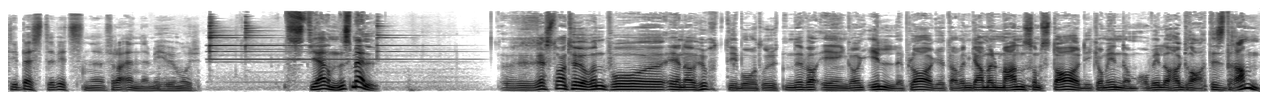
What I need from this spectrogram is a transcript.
De beste vitsene fra NM i humor. Stjernesmell. Restauratøren på en av hurtigbåtrutene var en gang ille plaget av en gammel mann som stadig kom innom og ville ha gratis dram.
